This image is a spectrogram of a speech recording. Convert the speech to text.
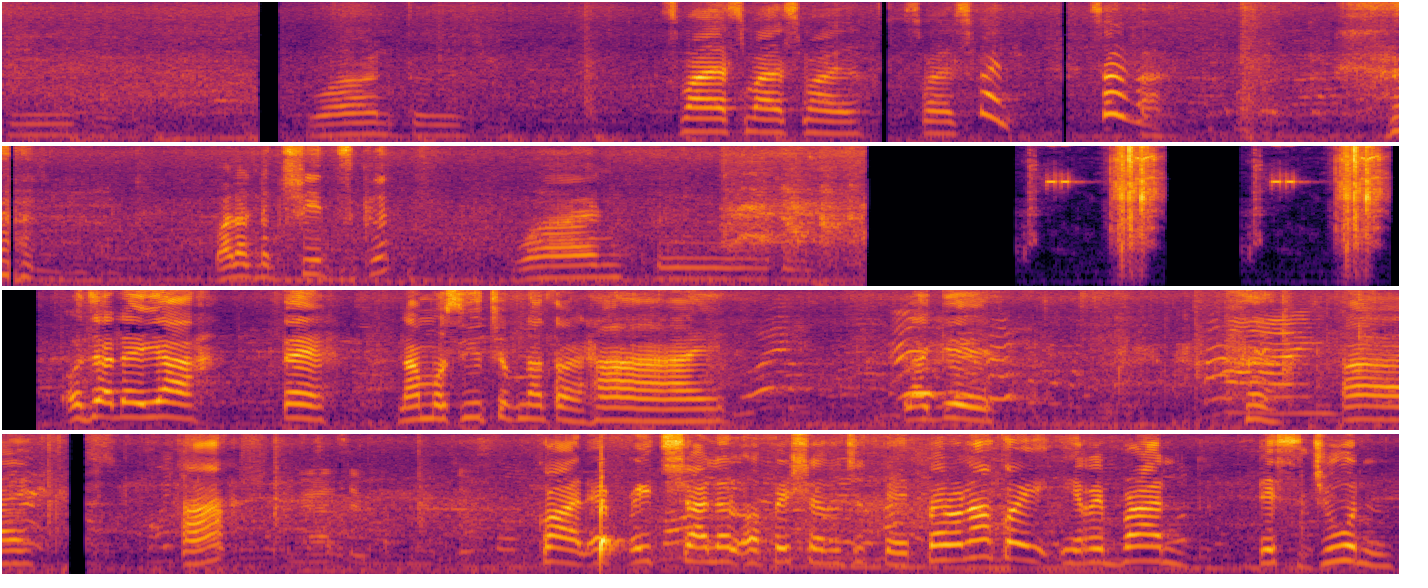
two, three. One, two, three. Smile, smile, smile. Smile, smile. Ba? Walang nag-sheets, good. One, two, three. O dyan iya. Te, namos YouTube na to. Hi. Lagi. Hi. Ha? Kuan, FH Channel Official Jute. Pero na ko i-rebrand this June.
